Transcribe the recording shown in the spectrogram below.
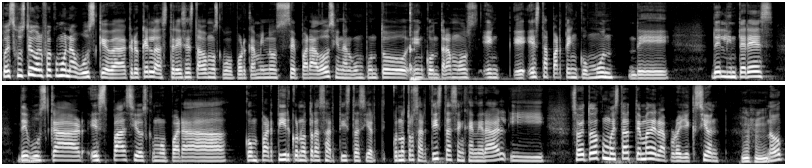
Pues justo igual fue como una búsqueda. Creo que las tres estábamos como por caminos separados y en algún punto encontramos en, eh, esta parte en común de, del interés de buscar espacios como para compartir con otras artistas y con otros artistas en general y sobre todo como este tema de la proyección, ¿no?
